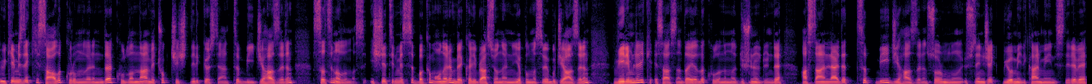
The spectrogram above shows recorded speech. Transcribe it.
ülkemizdeki sağlık kurumlarında kullanılan ve çok çeşitlilik gösteren tıbbi cihazların satın alınması, işletilmesi, bakım onarım ve kalibrasyonlarının yapılması ve bu cihazların verimlilik esasına dayalı kullanımına düşünüldüğünde hastanelerde tıbbi cihazların sorumluluğunu üstlenecek biyomedikal mühendisleri ve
